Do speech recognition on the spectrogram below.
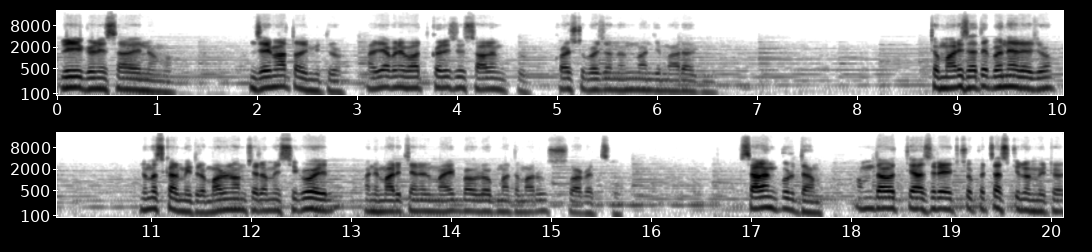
શ્રી ગણેશાય નમો. જય માતાજી મિત્રો. આજે આપણે વાત કરીશું સાળંગપુર કષ્ટ ભજન હનુમાનજી મહારાજની. તો મારી સાથે બને રહેજો. નમસ્કાર મિત્રો. મારું નામ છે રમેશ ગોયલ અને મારી ચેનલમાં એક બાવ વ્લોગમાં તમારું સ્વાગત છે. સાળંગપુર ધામ, અમદાવાદથી આશરે એકસો પચાસ કિલોમીટર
